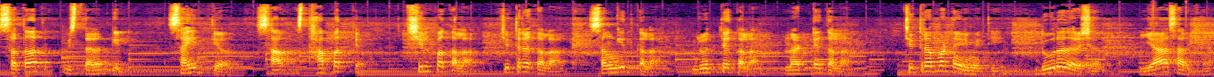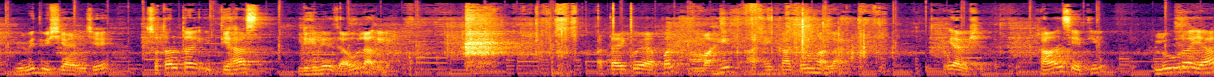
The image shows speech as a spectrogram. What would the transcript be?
सतत विस्तारत गेली. साहित्य सा स्थापत्य शिल्पकला चित्रकला संगीतकला नृत्यकला नाट्यकला चित्रपट निर्मिती दूरदर्शन यासारख्या विविध विषयांचे स्वतंत्र इतिहास लिहिले जाऊ लागले. आता ऐकूया आपण माहीत आहे का तुम्हाला? याविषयी. फ्रान्स येथील लूर या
